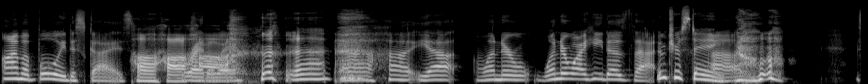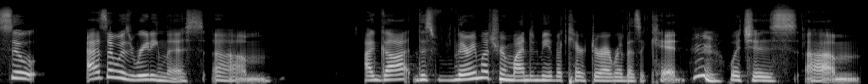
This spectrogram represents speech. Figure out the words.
I'm a boy disguise. ha ha! Right away. Uh-huh, yeah. Wonder wonder why he does that. Interesting. Um, So as I was reading this, um, I got this very much reminded me of a character I read as a kid, Hmm. which is um,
